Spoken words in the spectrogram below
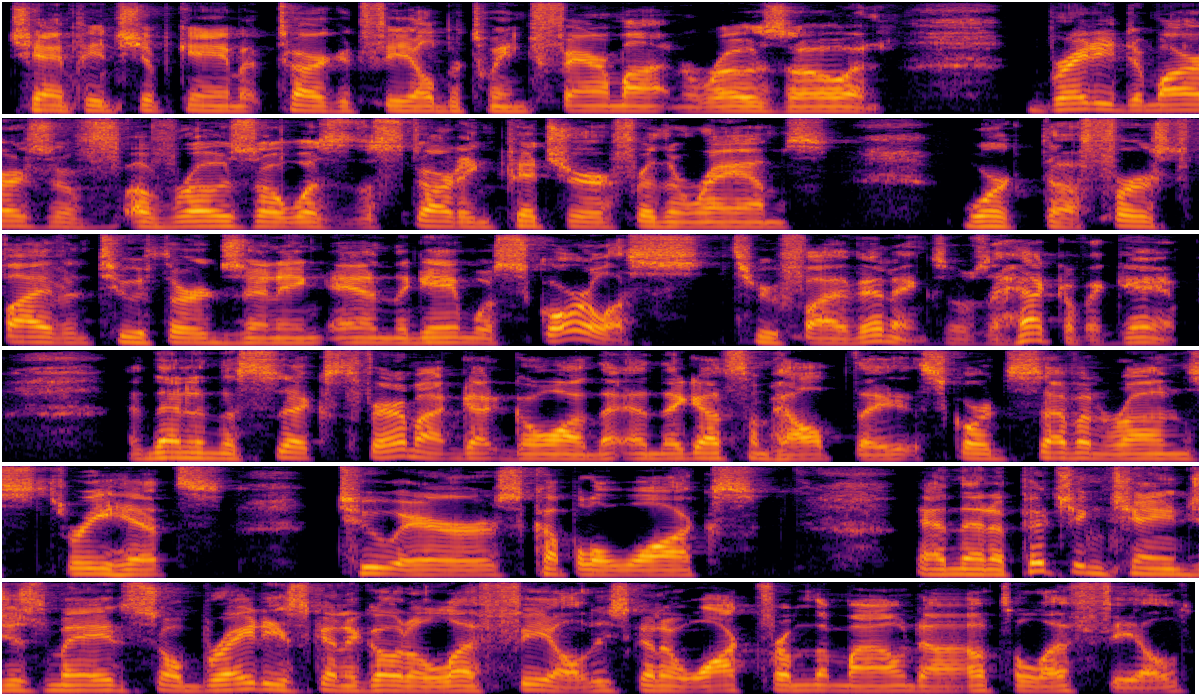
championship game at Target Field between Fairmont and Roseau, and Brady DeMars of, of Roseau was the starting pitcher for the Rams. Worked the first five and two thirds inning, and the game was scoreless through five innings. It was a heck of a game. And then in the sixth, Fairmont got going, and they got some help. They scored seven runs, three hits, two errors, a couple of walks and then a pitching change is made. So Brady's going to go to left field. He's going to walk from the mound out to left field.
